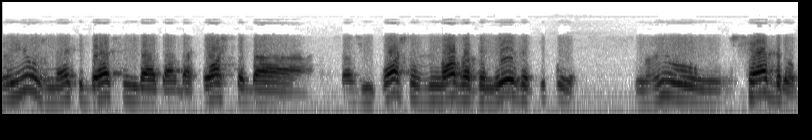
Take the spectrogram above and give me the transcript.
rios né, que descem da, da, da costa da, das encostas de Nova Veneza, tipo o rio Cedro,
